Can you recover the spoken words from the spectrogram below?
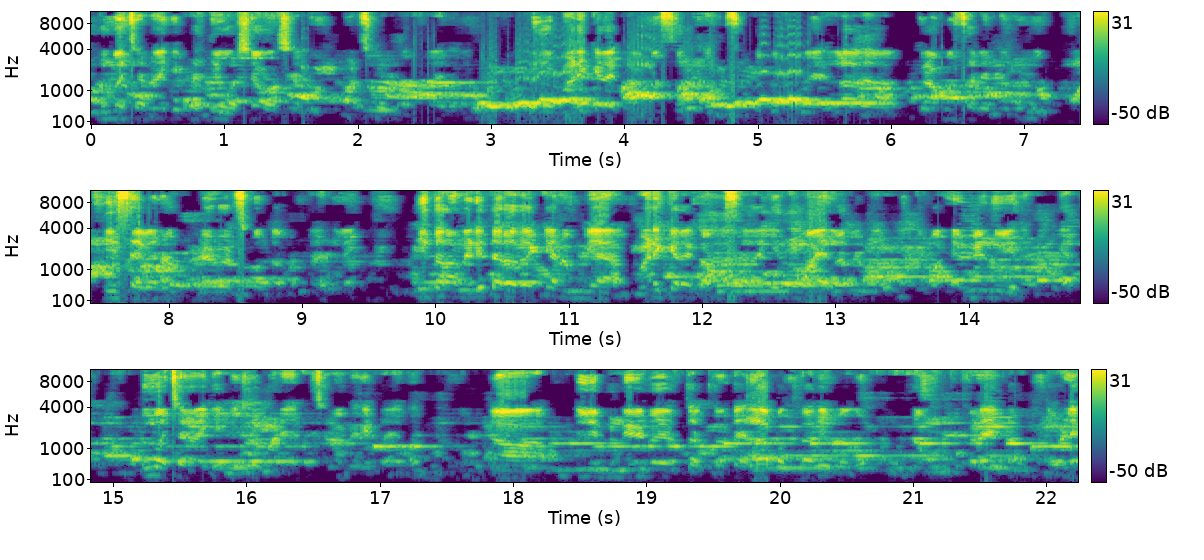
ತುಂಬ ಚೆನ್ನಾಗಿ ಪ್ರತಿ ವರ್ಷ ವರ್ಷ ಮಾಡಿಸ್ಕೊಂಡು ಗ್ರಾಮಸ್ಥರು ಎಲ್ಲ ಗ್ರಾಮಸ್ಥರಿಂದ ಈ ಸೇವೆನ ನೆರವೇರಿಸ್ಕೊಂತ ಬರ್ತಾ ಇದ್ದೀವಿ ಈ ತರ ನಡೀತಾ ಇರೋದಕ್ಕೆ ನಮ್ಗೆ ಮಡಿಕೆರೆ ಗ್ರಾಮಸ್ಥರಾಗಿ ತುಂಬಾ ಎಲ್ಲರಿಗೂ ತುಂಬಾ ತುಂಬಾ ಚೆನ್ನಾಗಿ ವಿಜೃಂಭಣೆ ಚೆನ್ನಾಗಿ ನಡೀತಾ ಇದೆ. ಆ, ಇಲ್ಲಿ ನೆರವೇರ್ತಕ್ಕಂಥ ಎಲ್ಲಾ ಭಕ್ತಾದಿಗಳಿಗೂ ನಮ್ಮ ಕಡೆಯಿಂದ ಒಳ್ಳೆ.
